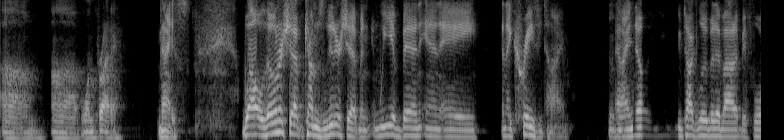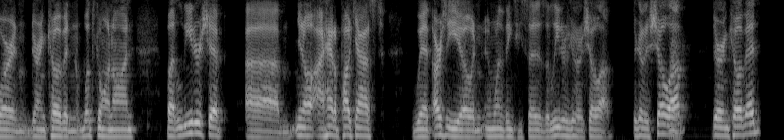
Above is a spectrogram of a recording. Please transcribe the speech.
um, uh, one Friday. Nice. Well, with ownership comes leadership, and we have been in a in a crazy time. Mm-hmm. And I know you talked a little bit about it before and during COVID and what's going on, but leadership. Um, you know, I had a podcast with our CEO, and, and one of the things he said is the leaders are going to show up. They're going to show right. up during COVID,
